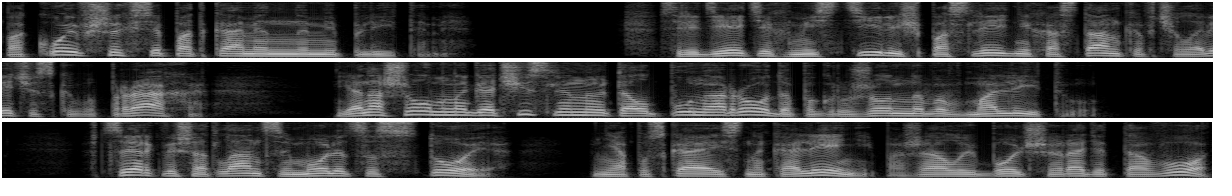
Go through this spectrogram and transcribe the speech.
покоившихся под каменными плитами. Среди этих вместилищ последних останков человеческого праха я нашел многочисленную толпу народа, погруженного в молитву. В церкви шотландцы молятся стоя, не опускаясь на колени, пожалуй, больше ради того,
